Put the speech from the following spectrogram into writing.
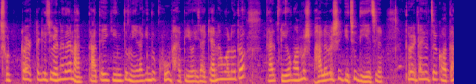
ছোট্ট একটা কিছু এনে দেয় না, তাতেই কিন্তু মেয়েরা কিন্তু খুব হ্যাপি হয়ে যায়। কেন বলো তো? তার প্রিয় মানুষ ভালোবেসে কিছু দিয়েছে। তো এটাই হচ্ছে কথা।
